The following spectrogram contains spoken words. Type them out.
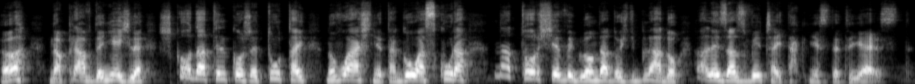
A, naprawdę nieźle. Szkoda tylko, że tutaj, no właśnie, ta goła skóra na torsie wygląda dość blado, ale zazwyczaj tak niestety jest.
